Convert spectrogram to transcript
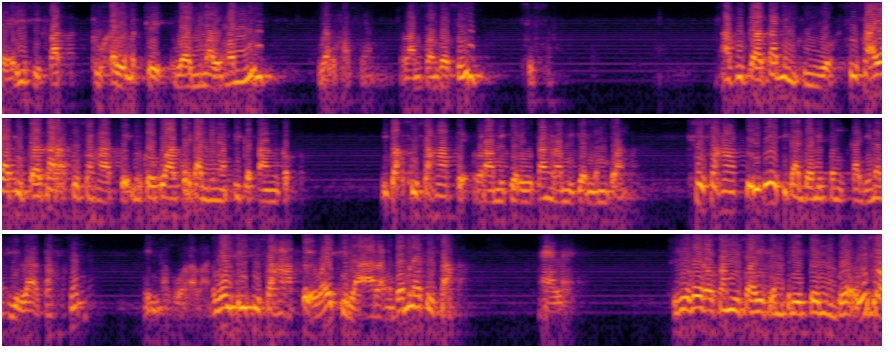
dari sifat bukhal medit wa minal hammi wal hasan. Langsung kosu susah. Abu Bakar ning gua, susah Abu Bakar susah hati. Mergo kuatir kan Nabi ketangkep. Itu susah hati, ora mikir utang, ora mikir lempang susah hati itu ya dikandani kanjeng Nabi la tahzan inna wa Wong sing susah hati wae dilarang, meneh susah. Elek. Jadi kalau usah nyusah ikan keriting, usah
